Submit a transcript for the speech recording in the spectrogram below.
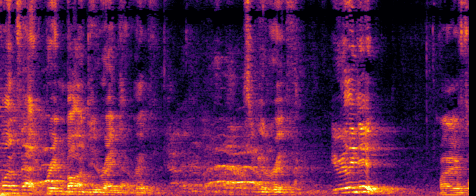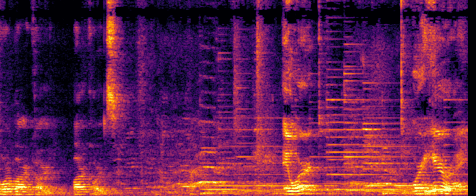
Fun fact, Briton Bond did write that riff. It's a good riff. He really did. My four bar chord, bar chords. It worked. We're here, right?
